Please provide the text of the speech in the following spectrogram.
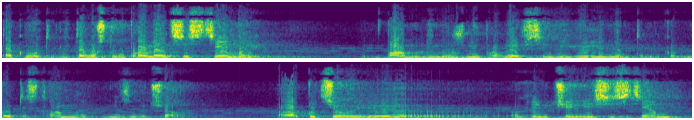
Так вот, для того, чтобы управлять системой, вам не нужно управлять всеми ее элементами, как бы это странно не звучало. А теории э, ограничения систем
